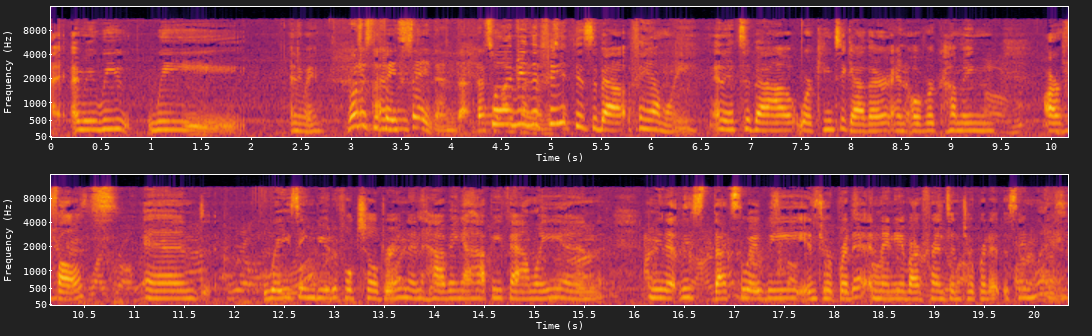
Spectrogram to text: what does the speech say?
I, I mean, we, we, anyway. What does the faith um, say then? That, that's well, I mean, the faith is about family, and it's about working together and overcoming our faults and raising beautiful children and having a happy family. And I mean, at least that's the way we interpret it, and many of our friends interpret it the same way.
